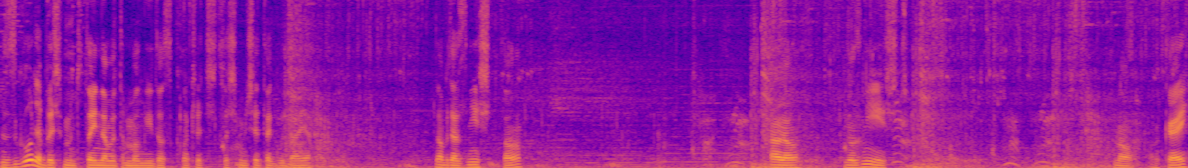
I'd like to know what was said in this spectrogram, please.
z góry byśmy tutaj nawet mogli doskoczyć, coś mi się tak wydaje. Dobra, zniszcz to. Halo, no zniszcz. No, okej.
